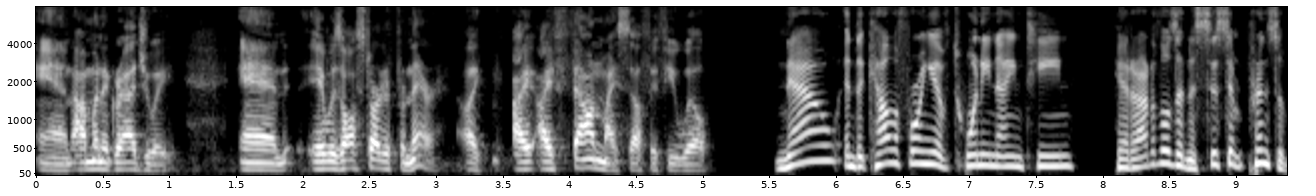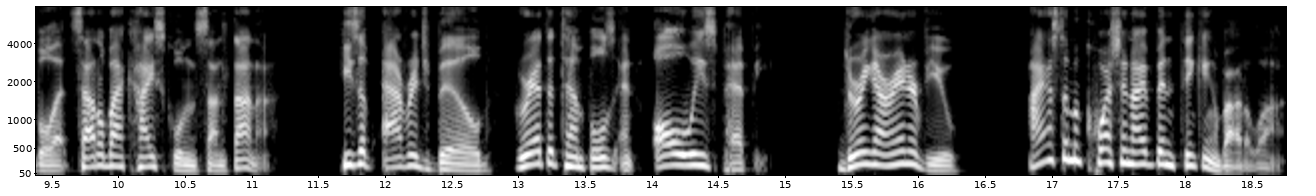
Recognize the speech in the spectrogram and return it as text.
And I'm going to graduate. And it was all started from there. Like, I, I found myself, if you will. Now, in the California of 2019, Gerardo's an assistant principal at Saddleback High School in Santa Ana. He's of average build, gray at the temples, and always peppy. During our interview, I asked him a question I've been thinking about a lot.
